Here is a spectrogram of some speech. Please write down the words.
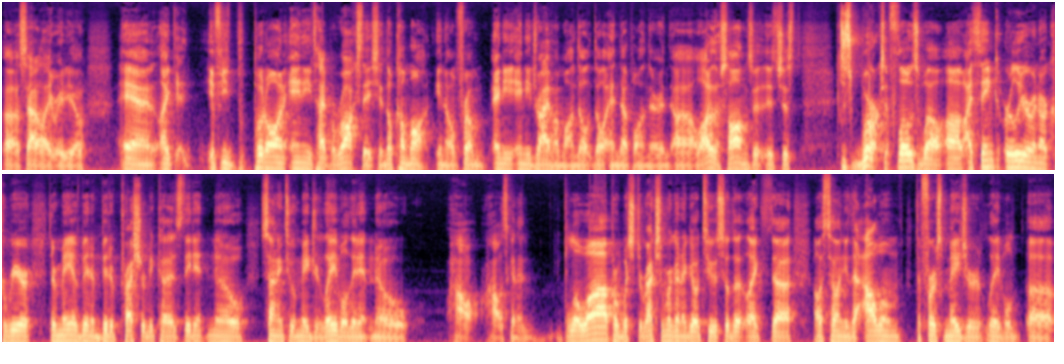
uh, satellite radio, and like if you put on any type of rock station, they'll come on. You know, from any any drive I'm on, they'll they'll end up on there. And uh, a lot of the songs, it, it's just just works. It flows well. Uh, I think earlier in our career, there may have been a bit of pressure because they didn't know signing to a major label. They didn't know how how it's gonna blow up or which direction we're gonna go to. So that like the I was telling you the album, the first major label uh,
